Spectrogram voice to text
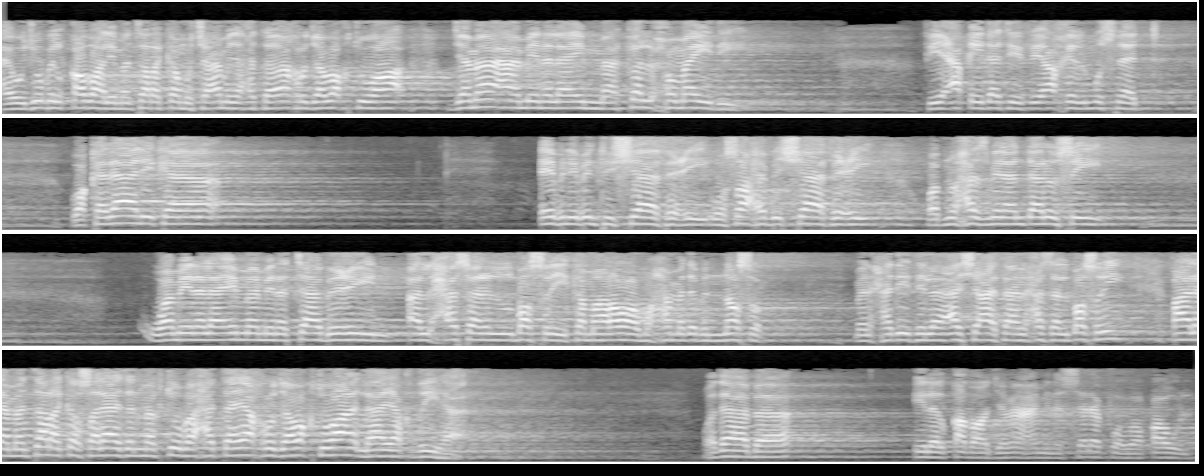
أي وجوب القضاء لمن ترك متعمدا حتى يخرج وقتها جماعة من الأئمة كالحميدي في عقيدته في آخر المسند. وكذلك ابن بنت الشافعي وصاحب الشافعي وابن حزم الأندلسي ومن الأئمة من التابعين الحسن البصري كما روى محمد بن نصر من حديث الأشعث عن الحسن البصري قال من ترك صلاة مكتوبة حتى يخرج وقتها لا يقضيها وذهب إلى القضاء جماعة من السلف وهو قول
